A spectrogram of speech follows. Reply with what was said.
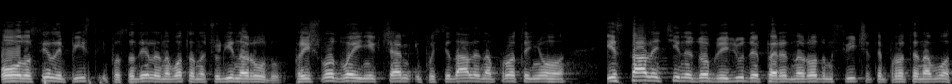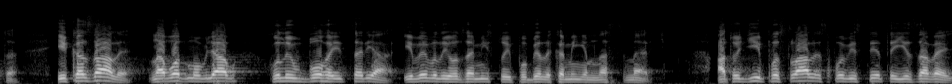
Оголосили піст і посадили навота на чолі народу. Прийшло двоє нікчем і посідали напроти нього, і стали ті недобрі люди перед народом свідчити проти навота. І казали, навод, мовляв, хулив Бога і царя, і вивели його за місто і побили камінням на смерть. А тоді послали сповістити Єзавель.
